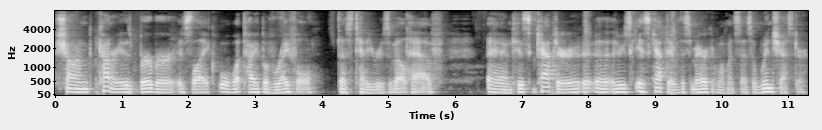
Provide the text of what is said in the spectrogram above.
Sean Connery, this Berber, is like, well, what type of rifle does Teddy Roosevelt have? And his captor, uh, his, his captive, this American woman says a Winchester.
